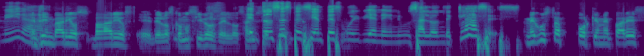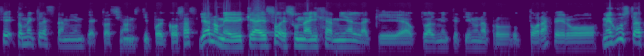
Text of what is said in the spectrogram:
Mira. en fin, varios, varios eh, de los conocidos de los años. Entonces te sientes muy bien en un salón de clases. Me gusta porque me parece, tomé clases también de actuación, este tipo de cosas. Ya no me dediqué a eso, es una hija mía la que actualmente tiene una productora, pero me gusta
